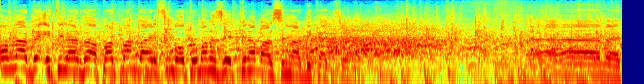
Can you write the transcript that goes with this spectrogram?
Onlar da Etiler'de apartman dairesinde oturmanın zevkine varsınlar birkaç sene. Evet.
